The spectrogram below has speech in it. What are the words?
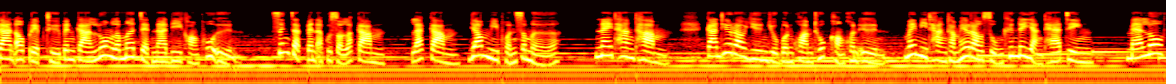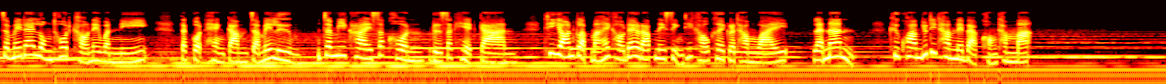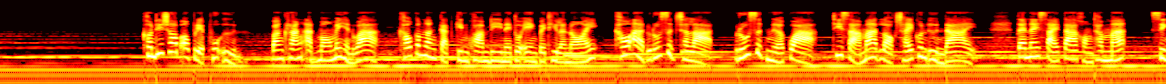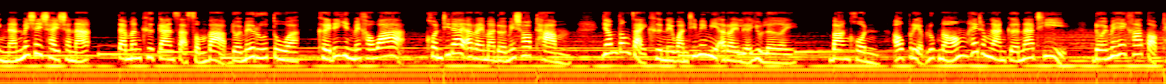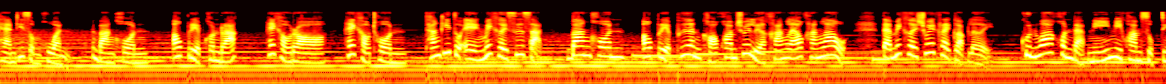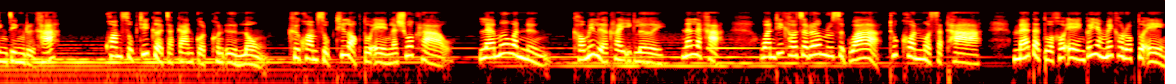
การเอาเปรียบถือเป็นการล่วงละเมิดเจตนาดีของผู้อื่น ซึ่งจัดเป็นอกุศลกรรม และกรรมย่อมมีผลเสมอ ในทางธรรม การที่เรายืนอยู่บนความทุกข์ของคนอื่น ไม่มีทางทำให้เราสูงขึ้นได้อย่างแท้จริง แม้โลกจะไม่ได้ลงโทษเขาในวันนี้ แต่กฎแห่งกรรมจะไม่ลืม จะมีใครสักคนหรือสักเหตุการณ์ ที่ย้อนกลับมาให้เขาได้รับในสิ่งที่เขาเคยกระทำไว้ และนั่นคือความยุติธรรมในแบบของธรรมะ คนที่ชอบเอาเปรียบผู้อื่น บางครั้งอาจมองไม่เห็นว่า เขากำลังกัดกินความดีในตัวเองไปทีละน้อย เขาอาจรู้สึกฉลาด รู้สึกเหนือกว่า ที่สามารถหลอกใช้คนอื่นได้ แต่ในสายตาของธรรมะ สิ่งนั้นไม่ใช่ชัยชนะ แต่มันคือการสะสมบาปโดยไม่รู้ตัว เคยได้ยินไหมคะว่า คนที่ได้อะไรมาโดยไม่ชอบธรรมย่อมต้องจ่ายคืนในวันที่ไม่มีอะไรเหลืออยู่เลย บางคนเอาเปรียบลูกน้องให้ทำงานเกินหน้าที่ โดยไม่ให้ค่าตอบแทนที่สมควร บางคน เอาเปรียบคนรัก ให้เขารอ ให้เขาทน ทั้งที่ตัวเองไม่เคยซื่อสัตย์บางคนเอาเปรียบเพื่อนขอความช่วยเหลือครั้งแล้วครั้งเล่า แต่ไม่เคยช่วยใครกลับเลย คุณว่าคนแบบนี้มีความสุขจริง ๆ หรือคะ ความสุขที่เกิดจากการกดคนอื่นลง คือความสุขที่หลอกตัวเองและชั่วคราว และเมื่อวันหนึ่ง เขาไม่เหลือใครอีกเลย นั่นแหละค่ะ วันที่เขาจะเริ่มรู้สึกว่าทุกคนหมดศรัทธา แม้แต่ตัวเขาเองก็ยังไม่เคารพตัวเอง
